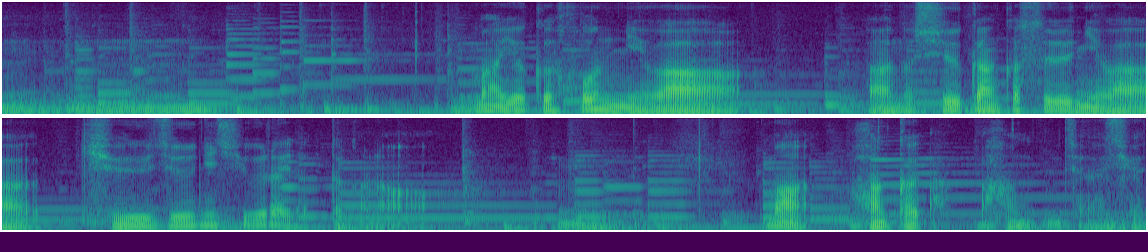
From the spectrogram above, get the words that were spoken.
うんまあよく本にはあの習慣化するには90日ぐらいだったかな。うん、まあ半か半じゃない違う違う。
